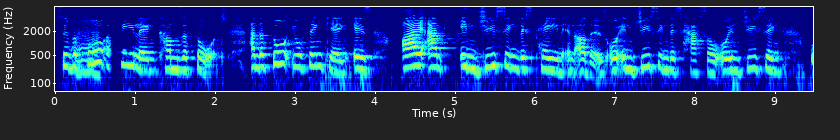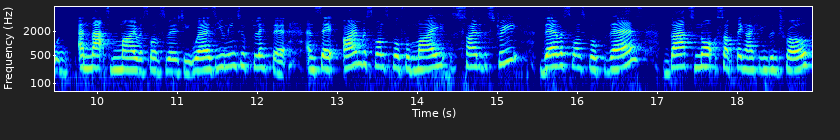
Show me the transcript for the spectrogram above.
So mm. before a feeling comes a thought, and the thought you're thinking is, I am inducing this pain in others, or inducing this hassle, or inducing, and that's my responsibility. Whereas you need to flip it and say, I'm responsible for my side of the street, they're responsible for theirs. That's not something I can control.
